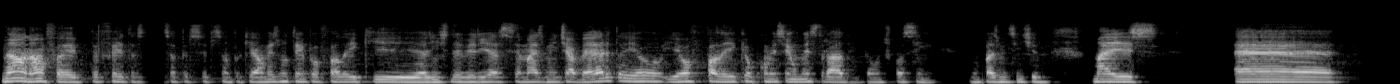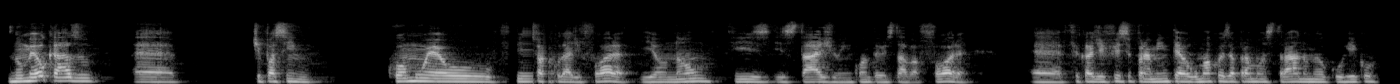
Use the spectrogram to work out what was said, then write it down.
Não, não, foi perfeita essa percepção, porque ao mesmo tempo eu falei que a gente deveria ser mais mente aberta e eu, e eu falei que eu comecei um mestrado, então, tipo assim, não faz muito sentido. Mas, é, no meu caso, é, tipo assim, como eu fiz faculdade fora e eu não fiz estágio enquanto eu estava fora, é, fica difícil para mim ter alguma coisa para mostrar no meu currículo.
